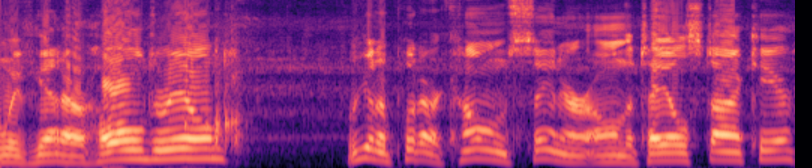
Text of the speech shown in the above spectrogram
So we've got our hole drilled. We're going to put our cone center on the tailstock here.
